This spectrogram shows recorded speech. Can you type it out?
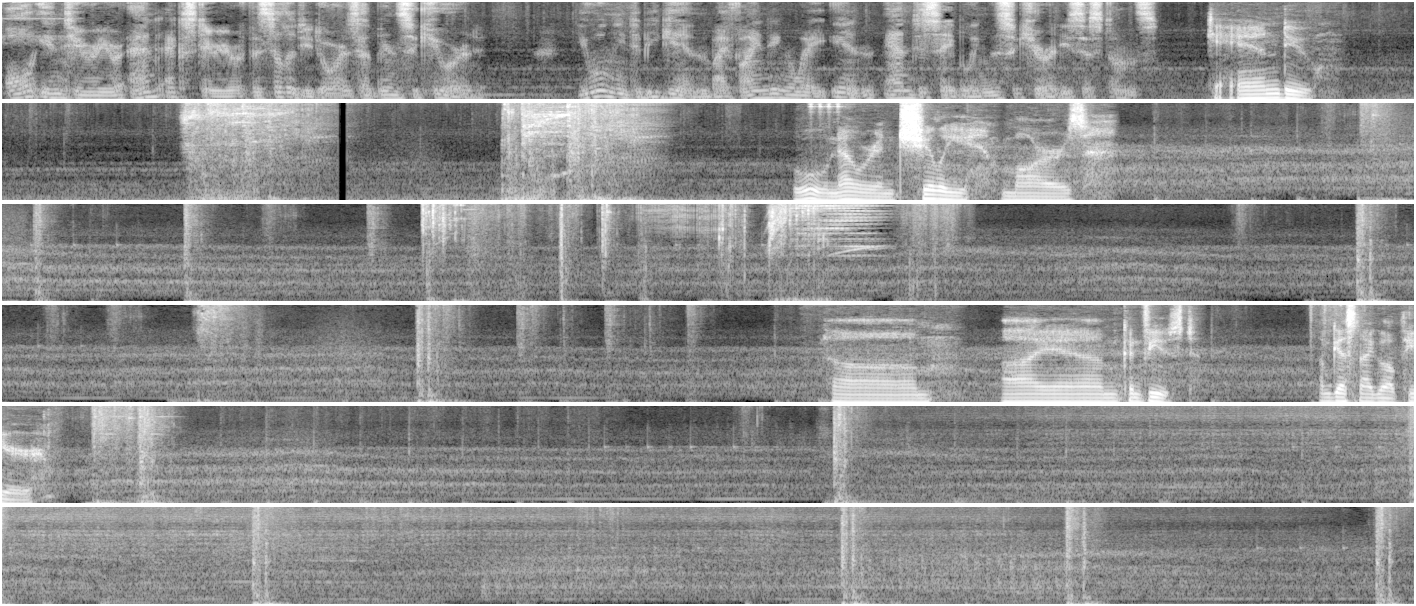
All interior and exterior facility doors have been secured. You will need to begin by finding a way in and disabling the security systems. Can do. Ooh, now we're in chilly Mars. Confused. I'm guessing I go up here.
